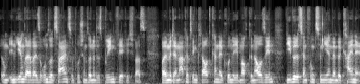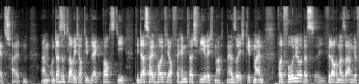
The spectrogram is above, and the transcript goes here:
um in irgendeiner Weise unsere Zahlen zu pushen, sondern das bringt wirklich was. Weil mit der Marketing Cloud kann der Kunde eben auch genau sehen, wie würde es denn funktionieren, wenn wir keine Ads schalten. Ähm, und das ist, glaube ich, auch die Blackbox, die, die das halt häufig auch für Händler schwierig macht. Ne? Also ich gebe mein Portfolio, das, ich würde auch immer sagen, wir,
